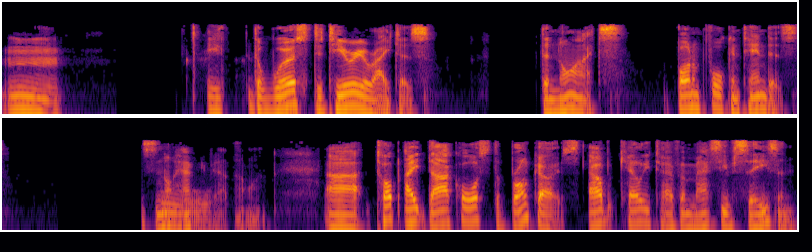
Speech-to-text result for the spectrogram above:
Mm. The worst deteriorators, the Knights, bottom four contenders. This is not happy Ooh. about that one. Uh, top eight dark horse, the Broncos. Albert Kelly to have a massive season.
